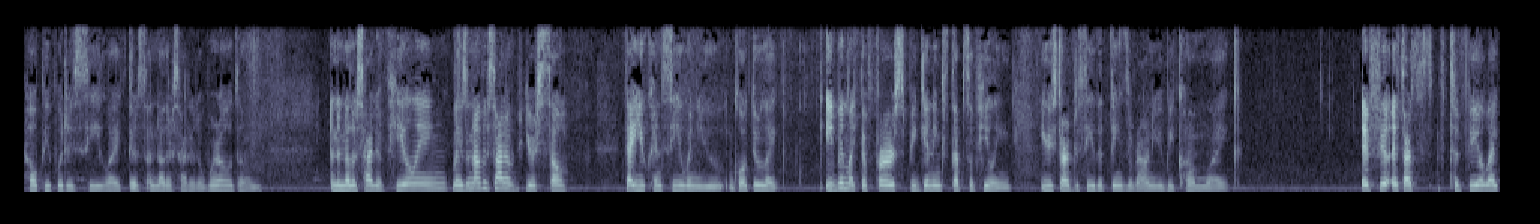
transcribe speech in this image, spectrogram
help people to see like there's another side of the world um and another side of healing. There's another side of yourself that you can see when you go through like even like the first beginning steps of healing. You start to see the things around you become like it feel it starts to feel like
